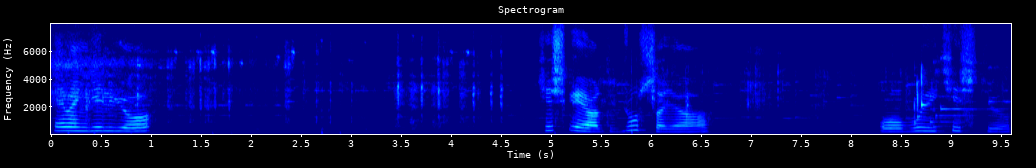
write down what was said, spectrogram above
Hemen geliyor. Keşke yardımcı olsa ya. O bu iki istiyor.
